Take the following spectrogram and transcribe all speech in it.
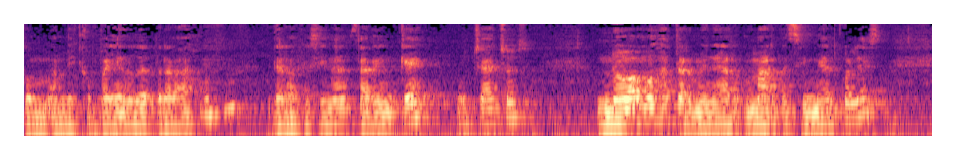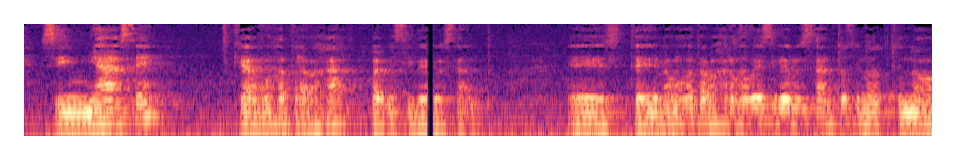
a mis compañeros de trabajo de la oficina, ¿saben qué, muchachos? No vamos a terminar martes y miércoles si me hace que vamos a trabajar jueves y viernes santo. Este, vamos a trabajar jueves y viernes santo si no, si no,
